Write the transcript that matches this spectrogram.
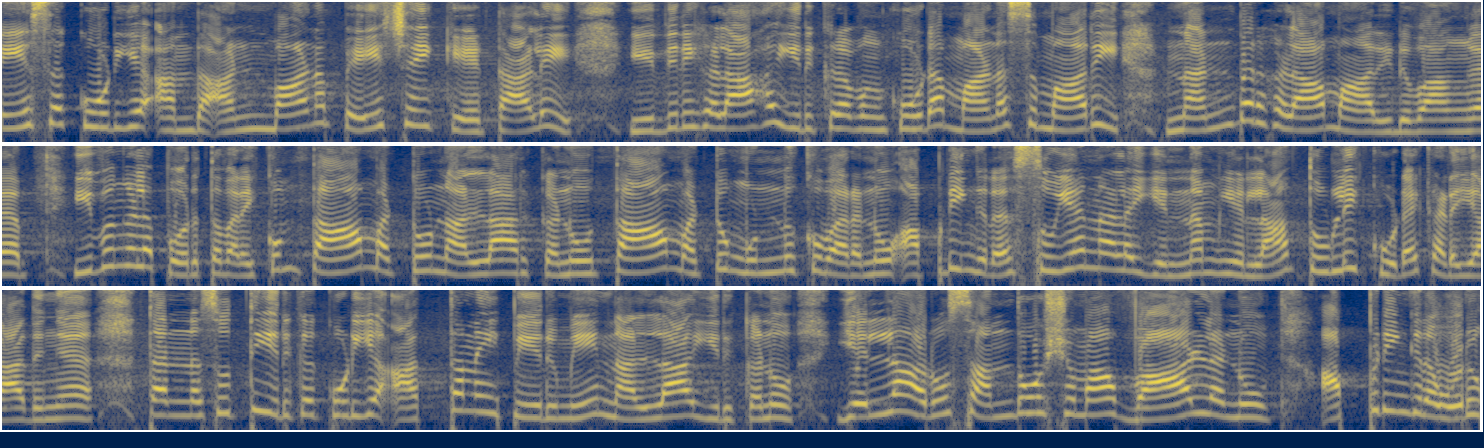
பேசக்கூடிய அந்த அன்பான பேச்சை கேட்டாலே எதிரிகளாக இருக்கிறவங்க கூட மனசு மாறி நண்பர்களாக மாறிடுவாங்க. இவங்களை பொறுத்த வரைக்கும் தான் மட்டும் நல்லா இருக்கணும் தான் மட்டும் முன்னுக்கு வரணும் அப்படிங்கிற சுயநல எண்ணம் எல்லாம் துளி கூட கிடையாதுங்க. தன்னை சுற்றி இருக்கக்கூடிய அத்தனை பேருமே நல்லா இருக்கணும் எல்லாரும் சந்தோஷமாக வாழணும் அப்படிங்கிற ஒரு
